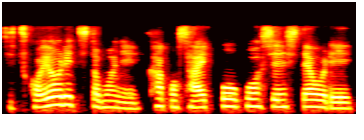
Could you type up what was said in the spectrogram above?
実雇用率ともに過去最高を更新しており、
